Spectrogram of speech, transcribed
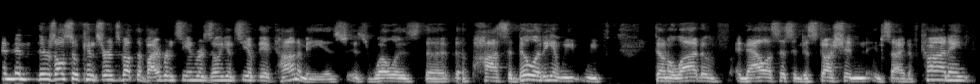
And then there's also concerns about the vibrancy and resiliency of the economy, as, as well as the, the possibility, and we, we've done a lot of analysis and discussion inside of Conning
